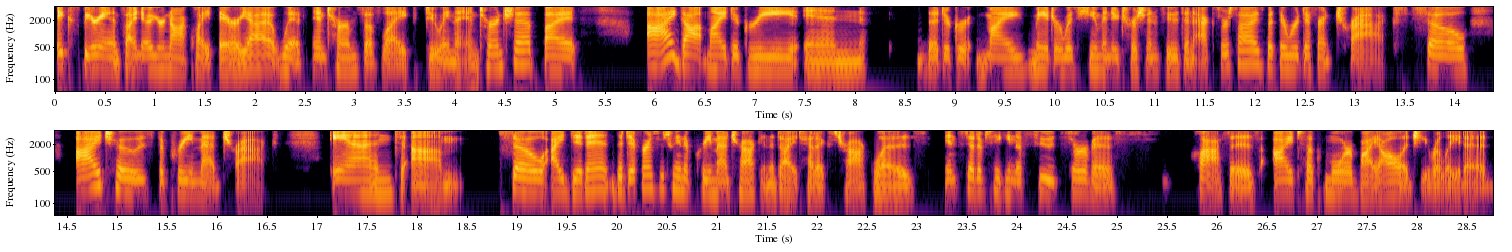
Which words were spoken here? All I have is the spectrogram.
experience. I know you're not quite there yet with in terms of like doing the internship, but I got my degree in the degree my major was human nutrition foods and exercise but there were different tracks so i chose the pre-med track and um, so I didn't, the difference between the pre med track and the dietetics track was instead of taking the food service classes, I took more biology related,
